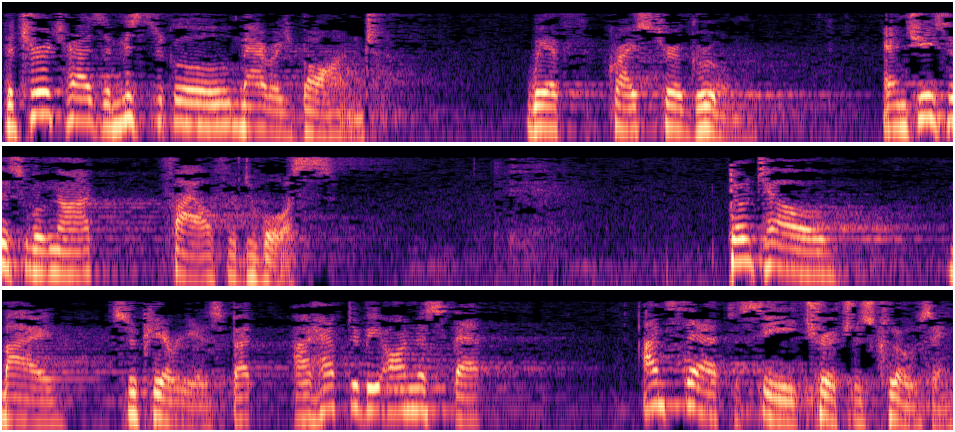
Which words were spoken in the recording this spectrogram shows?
The church has a mystical marriage bond with Christ her groom, and Jesus will not file for divorce. Don't tell my superiors, but I have to be honest that I'm sad to see churches closing.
